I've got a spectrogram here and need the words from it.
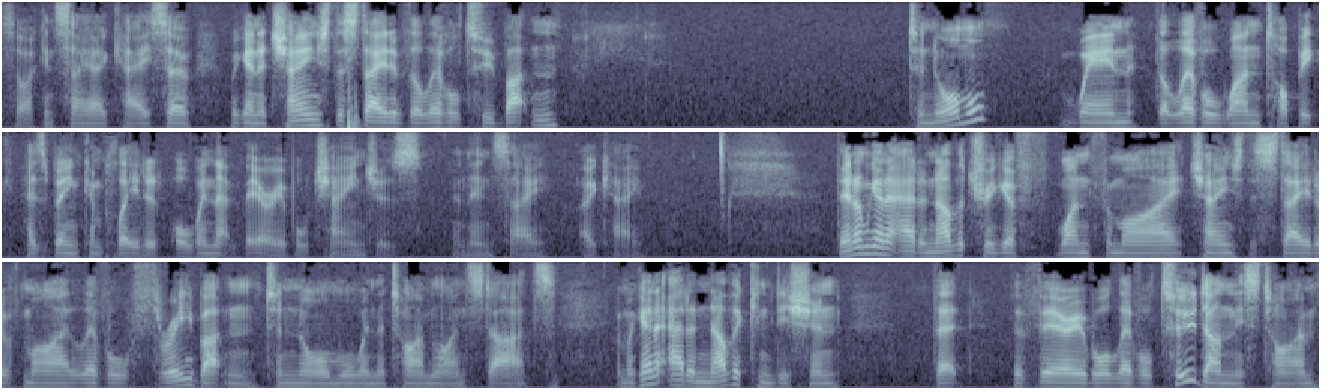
So I can say okay so we're going to change the state of the level 2 button to normal when the level 1 topic has been completed or when that variable changes. And then say okay then I'm going to add another trigger, one for my change the state of my level 3 button to normal when the timeline starts. And we're going to add another condition that the variable level 2 done this time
